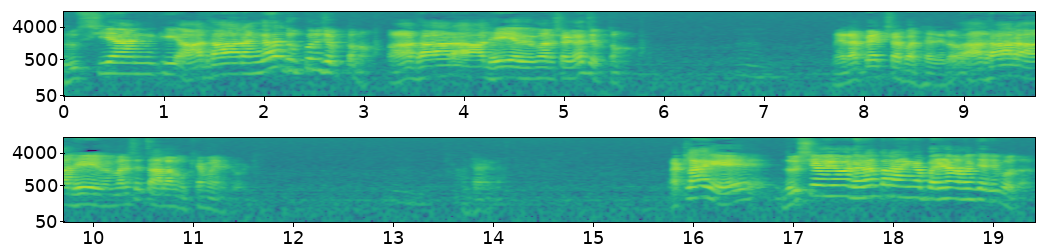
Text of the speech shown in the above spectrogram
దృశ్యానికి ఆధారంగా దృక్కుని చెప్తున్నాం. ఆధార ఆధేయ విమర్శగా చెప్తున్నాం. నిరపేక్ష పద్ధతిలో ఆధార ఆధేయ విమర్శ చాలా ముఖ్యమైనటువంటి? అట్లాగే దృశ్యమేమో నిరంతరాయంగా పరిణామం చెందిపోతుంది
